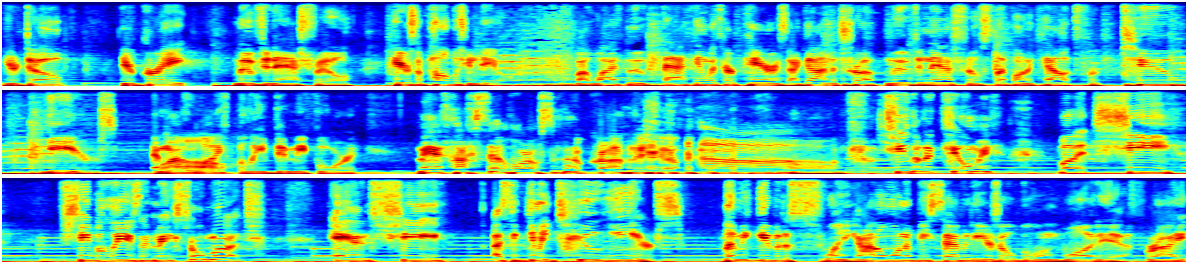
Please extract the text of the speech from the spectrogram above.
you're dope. You're great. Moved to Nashville. Here's a publishing deal. My wife moved back in with her parents. I got in the truck, moved to Nashville, slept on a couch for two years. And my wife believed in me for it. Man, I said, or else I'm gonna cry on the show. she's gonna kill me. But she, she believes in me so much. And she, I said, give me two years. Let me give it a swing. I don't want to be 70 years old going, what if, right?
